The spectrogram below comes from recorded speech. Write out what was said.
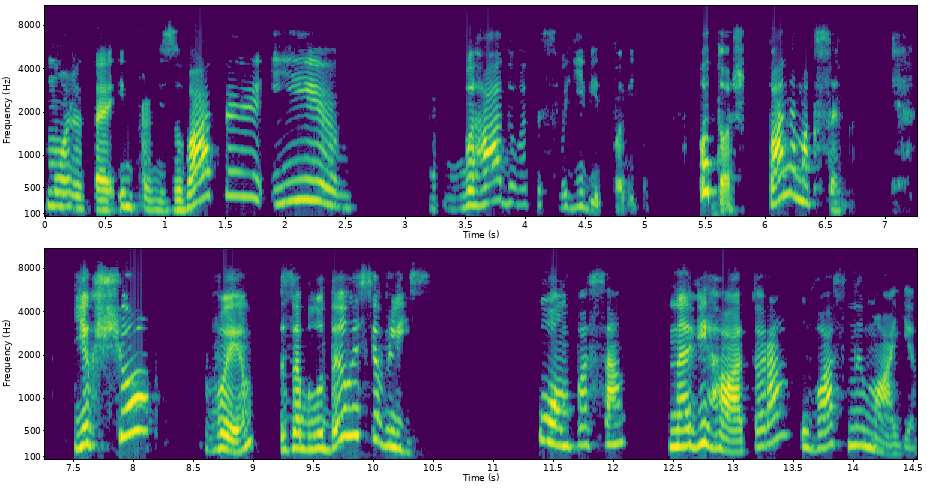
Можете імпровізувати і вигадувати свої відповіді. Отож, пане Максиме, якщо ви заблудилися в лісі, компаса, навігатора у вас немає.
